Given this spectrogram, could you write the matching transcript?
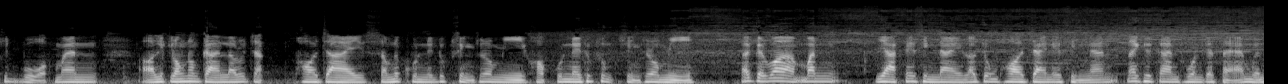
คิดบวก มันเอ่อเรีกร้องต้องการเรารู้จักพอใจสำนึกคุณในทุกสิ่งที่เรามีขอบคุณในทุกๆสิ่งที่เรามีถ้าเกิดว่ามันอยากในสิ่งใดเราจงพอใจในสิ่งนั้นนั่นคือการทวนกระแสเหมือน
